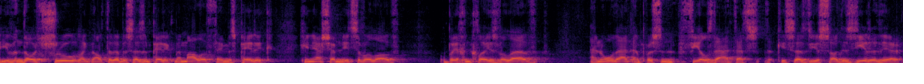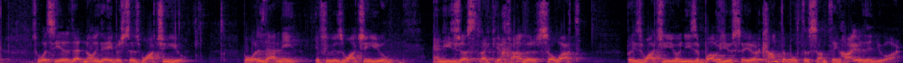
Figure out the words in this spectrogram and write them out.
even though it's true, like the Alter Rebbe says in Perik Memalev, famous Perik, Hini Hashem Nitzav Ubechen Kleis Velev, and all that, and person feels that, that's, he says, you saw the Zira there, so what's the idea that knowing the Abish is watching you? But what does that mean? If he was watching you and he's just like your chaver, so what? But he's watching you and he's above you, so you're accountable to something higher than you are.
